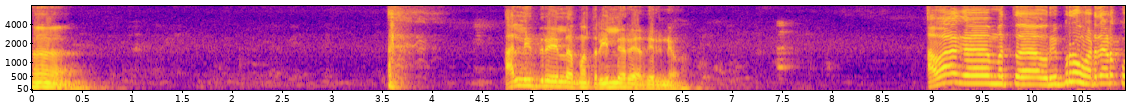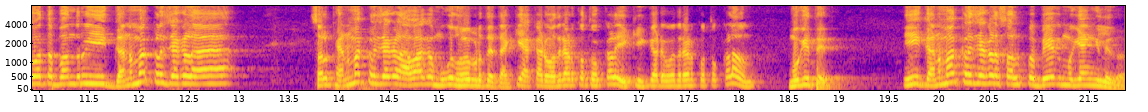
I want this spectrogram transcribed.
ಹಾ. ಅಲ್ಲಿದ್ರೆ ಇಲ್ಲ ಮಾತ್ರ, ಇಲ್ಲರೇ ಅದಿರಿ ನೀವು. ಅವಾಗ ಮತ್ತು ಅವರಿಬ್ರು ಹೊಡೆದಾಡ್ಕೋತ ಬಂದ್ರು, ಈ ಗಂಡ್ಮಕ್ಳ ಜಗಳ, ಸ್ವಲ್ಪ ಹೆಣ್ಮಕ್ಳ ಜಗಳ ಅವಾಗ ಮುಗಿದು ಹೋಗ್ಬಿಡ್ತೈತೆ. ಅಕ್ಕಿ ಆ ಕಡೆ ಒದರಾಡ್ಕೊತ ಹೋಗ್ಕಳ ಇಕ್ಕಿ ಈ ಕಡೆ ಒದರಾಡ್ಕೊತ ಹೋಗ್ಕಳ ಮುಗಿತೈತಿ. ಈ ಗಣಮಕ್ಳ ಜಗಳ ಸ್ವಲ್ಪ ಬೇಗ ಮುಗಿಯಂಗಿಲ್ಲ ಇದು.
